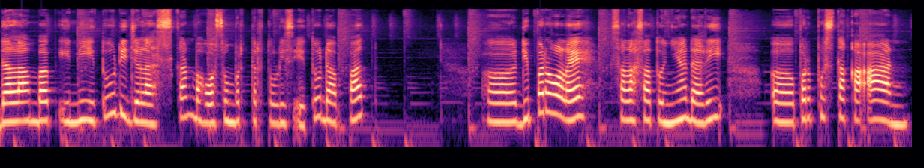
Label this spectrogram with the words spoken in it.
dalam bab ini itu dijelaskan bahwa sumber tertulis itu dapat e, diperoleh salah satunya dari e, perpustakaan.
